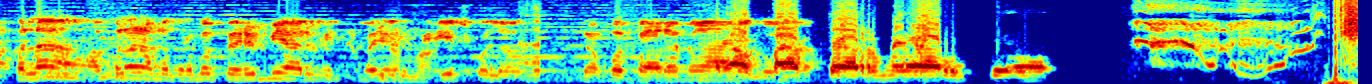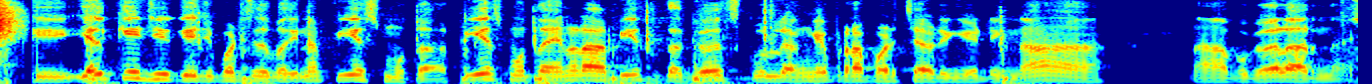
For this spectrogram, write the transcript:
அப்பெல்லாம் அப்பெல்லாம் நமக்கு ரொம்ப பெருமையா இருக்கும். இந்த மாதிரி ஒரு ஆமா. பெரிய ஸ்கூல்ல வந்து ரொம்ப பெருமையா ரொம்ப பெருமையா இருக்கு. எல்கேஜி யூகேஜி படிச்சது பாத்தீங்கன்னா பிஎஸ் மூத்தா. பிஎஸ் மூத்தா என்னடா பிஎஸ் மூத்தா கேர்ள்ஸ் ஸ்கூல்ல அங்க எப்படா படிச்ச அப்படின்னு கேட்டீங்கன்னா நான் அப்போ கேர்ளா இருந்தேன்.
